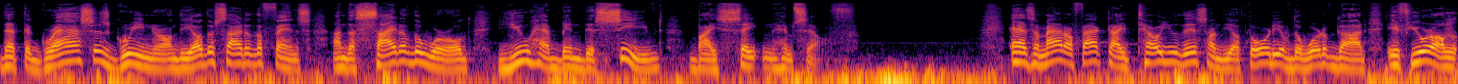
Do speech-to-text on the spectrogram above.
that the grass is greener on the other side of the fence, on the side of the world, you have been deceived by Satan himself. As a matter of fact, I tell you this on the authority of the Word of God. If you're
